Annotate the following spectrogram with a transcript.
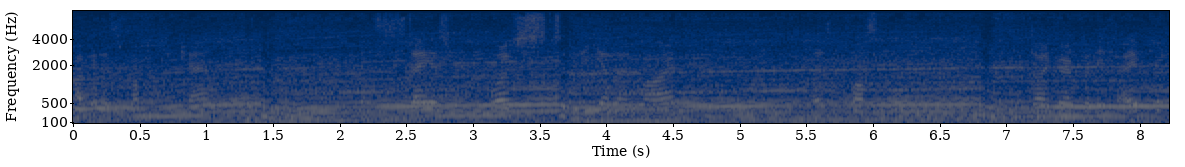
hug it as much as you can. And stay as close to the yellow line as possible. Don't go beneath apron.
